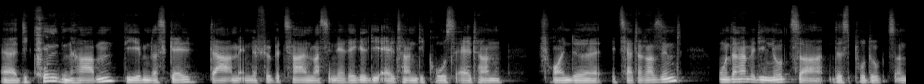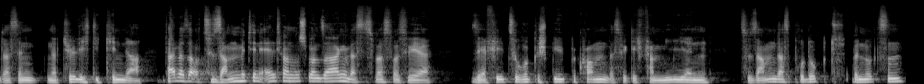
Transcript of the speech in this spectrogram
äh, die Kunden haben, die eben das Geld da am Ende für bezahlen, was in der Regel die Eltern, die Großeltern, Freunde etc. sind. Und dann haben wir die Nutzer des Produkts und das sind natürlich die Kinder. Teilweise auch zusammen mit den Eltern, muss man sagen. Das ist was, was wir sehr viel zurückgespielt bekommen, dass wirklich Familien zusammen das Produkt benutzen.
